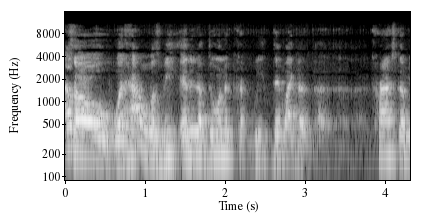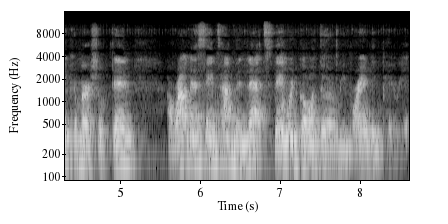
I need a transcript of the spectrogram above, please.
Okay. So what happened was we ended up doing the we did like a, a, crash dummy commercial. Then around that same time, the Nets they were going through a rebranding period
